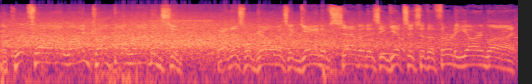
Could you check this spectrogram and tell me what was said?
A quick throw out wide, caught by Robinson. And this will go as a gain of seven as he gets it to the 30-yard line.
